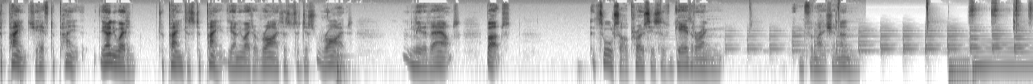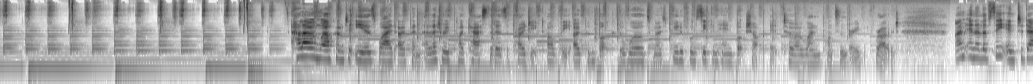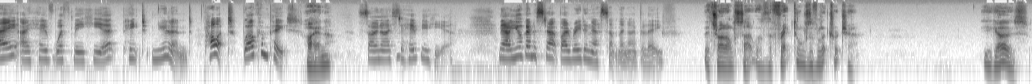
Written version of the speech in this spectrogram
to paint, you have to paint. The only way to, to paint is to paint. The only way to write is to just write, let it out. But it's also a process of gathering information in. Hello and welcome to Ears Wide Open, a literary podcast that is a project of the Open Book, the world's most beautiful secondhand bookshop at 201 Ponsonby Road. I'm Anna Livesey, and today I have with me here Pete Newland, poet. Welcome, Pete. Hi, Anna. So nice to have you here. Now, you're going to start by reading us something, I believe. That's right, I'll start with the fractals of literature. Here goes.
